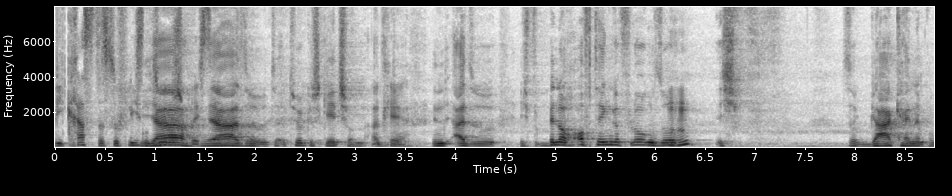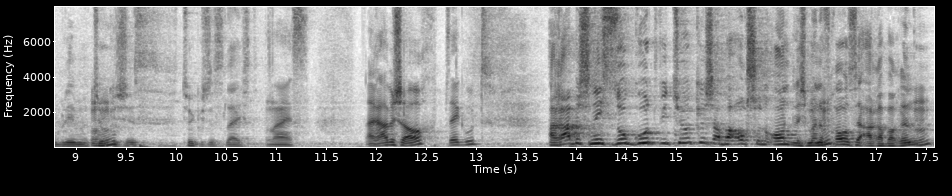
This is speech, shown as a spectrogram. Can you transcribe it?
wie krass, dass du fließend Türkisch Ja, sprichst. ja, also Türkisch geht schon. Also, Okay. in, also ich bin auch oft hingeflogen, so Mhm. ich so gar keine Probleme. Türkisch ist Türkisch ist leicht. Nice. Arabisch auch, sehr gut. Arabisch nicht so gut wie Türkisch, aber auch schon ordentlich. Meine Frau ist ja Araberin.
